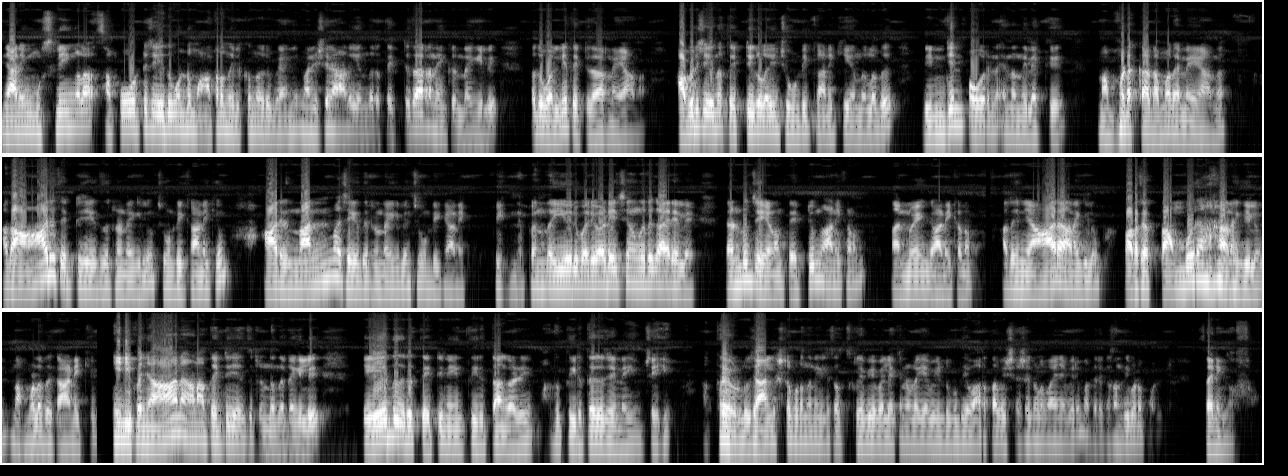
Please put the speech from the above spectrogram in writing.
ഞാൻ ഈ മുസ്ലിങ്ങളെ സപ്പോർട്ട് ചെയ്തുകൊണ്ട് മാത്രം നിൽക്കുന്ന ഒരു മനുഷ്യനാണ് എന്നൊരു തെറ്റിദ്ധാരണ നിങ്ങൾക്ക് ഉണ്ടെങ്കിൽ അത് വലിയ തെറ്റിദ്ധാരണയാണ്. അവർ ചെയ്യുന്ന തെറ്റുകളെയും ചൂണ്ടിക്കാണിക്കുക എന്നുള്ളത് ഇന്ത്യൻ പൗരൻ എന്ന നിലയ്ക്ക് നമ്മുടെ കടമ തന്നെയാണ്. അത് ആര് തെറ്റ് ചെയ്തിട്ടുണ്ടെങ്കിലും ചൂണ്ടിക്കാണിക്കും. ആര് നന്മ ചെയ്തിട്ടുണ്ടെങ്കിലും ചൂണ്ടിക്കാണിക്കും. പിന്നെ ഇപ്പം എന്താ ഈ ഒരു പരിപാടി വെച്ച് നിന്നൊരു കാര്യമല്ലേ രണ്ടും ചെയ്യണം. തെറ്റും കാണിക്കണം നന്മയും കാണിക്കണം. അത് ഇനി ആരാണെങ്കിലും പടച്ച തമ്പുരാനാണെങ്കിലും നമ്മളത് കാണിക്കും. ഇനിയിപ്പോൾ ഞാനാണ് ആ തെറ്റ് ചെയ്തിട്ടുണ്ടെന്നുണ്ടെങ്കിൽ ഏതൊരു തെറ്റിനെയും തിരുത്താൻ കഴിയും അത് തിരുത്തുക തന്നെയും ചെയ്യും. അത്രയേ ഉള്ളൂ. ചാനൽ ഇഷ്ടപ്പെടുന്നുണ്ടെങ്കിൽ സബ്സ്ക്രൈബ് ചെയ്യുക വിലക്കനുള്ള വീണ്ടും പുതിയ വാർത്താവിശേഷങ്ങളുമായി ഞാൻ വരും. അതിലൊക്കെ സന്ദീപ് സൈനിങ് ഓഫ്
